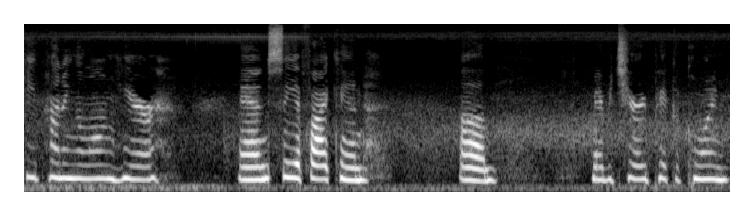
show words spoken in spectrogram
keep hunting along here and see if I can um, maybe cherry pick a coin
